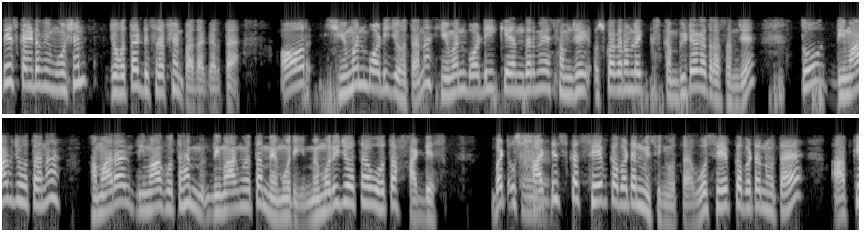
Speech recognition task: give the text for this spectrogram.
this kind of emotion जो होता है डिसरप्शन पैदा करता है। और ह्यूमन बॉडी जो होता है ना ह्यूमन बॉडी के अंदर में समझे उसको अगर हम लोग कंप्यूटर की तरह समझे तो दिमाग जो होता है ना हमारा दिमाग होता है दिमाग में होता है मेमोरी मेमोरी जो होता है वो होता है हार्ड डिस्क बट उस हार्ड डिस्क का सेव का बटन मिसिंग होता है। वो सेव का बटन होता है आपके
